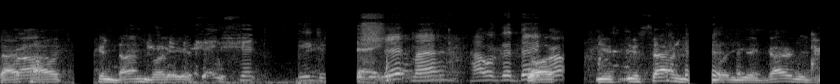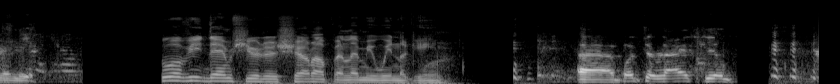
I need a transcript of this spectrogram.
That's Bro. how it's fucking done, buddy. shit. shit, man. Have a good day, bro. You you sound buddy. You're garbage, buddy. Two of you damn shooters, shut up and let me win the game. Uh, put your rice shield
